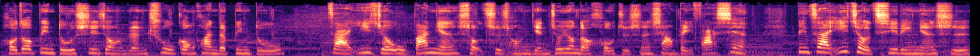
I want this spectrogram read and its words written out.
猴痘病毒是一种人畜共患的病毒。在一九五八年首次从研究用的猴子身上被发现，并在一九七零年时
